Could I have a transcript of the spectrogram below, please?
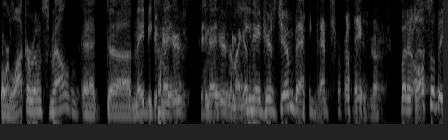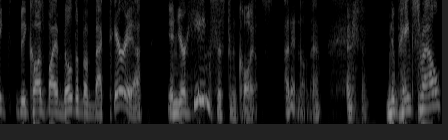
or locker room smell. It uh, may be coming Teenagers, teenagers. Am I guessing? teenager's gym bag. That's right. But it Yeah. also be, be caused by a buildup of bacteria in your heating system coils. I didn't know that. Interesting. New paint smell,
